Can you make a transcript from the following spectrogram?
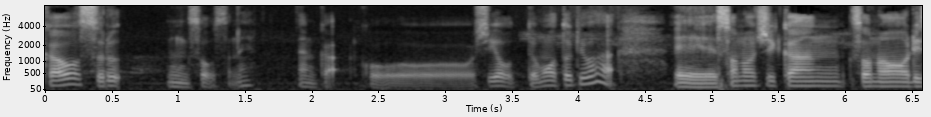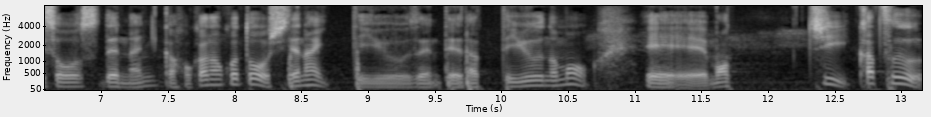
かをするうんそうですね。なんかこうをしようって思う時は、えー、その時間そのリソースで何か他のことをしてないっていう前提だっていうのも、えー、持ちかつ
